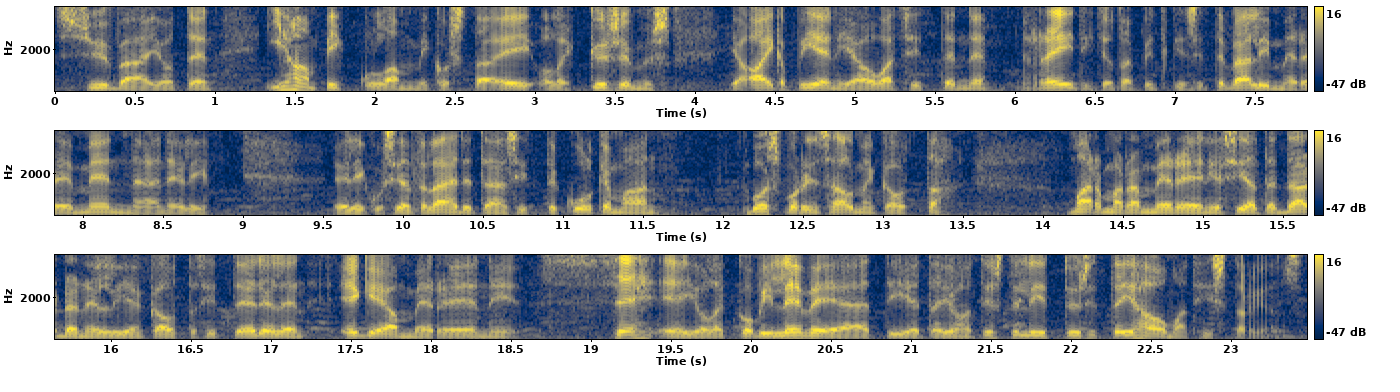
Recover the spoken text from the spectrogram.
syvää, joten ihan pikkulammikosta ei ole kysymys. Ja aika pieniä ovat sitten ne reitit, joita pitkin sitten Välimereen mennään. Eli, eli kun sieltä lähdetään sitten kulkemaan Bosporin salmen kautta Marmaran mereen ja sieltä Dardanellien kautta sitten edelleen Egean mereen, niin se ei ole kovin leveää tietä, johon tietysti liittyy sitten ihan omat historiansa.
